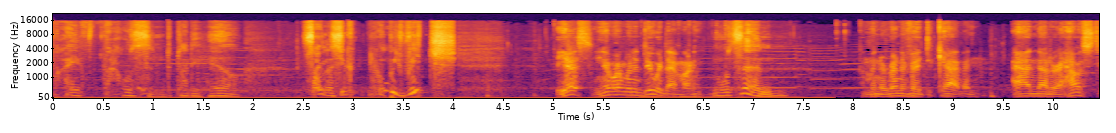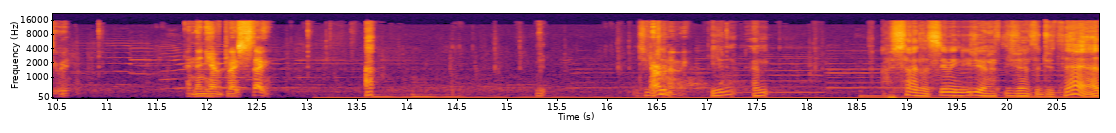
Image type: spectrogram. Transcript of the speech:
5,000, bloody hell. Silas, you, you can be rich. Yes, you know what I'm gonna do with that money? What's that? I'm gonna renovate the cabin, add another house to it, and then you have a place to stay You don't- permanently. You don't, um, oh, Silas, I mean, you don't, have, you don't have to do that.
